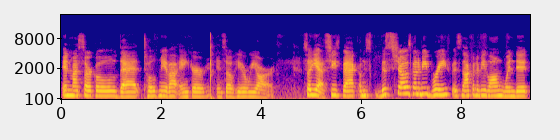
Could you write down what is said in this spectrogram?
in my circle that told me about Anchor. And so here we are. So yes, she's back. I'm just, this show is going to be brief. It's not going to be long-winded.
